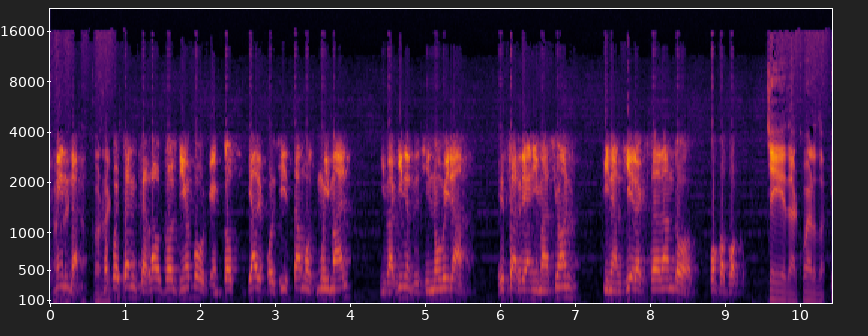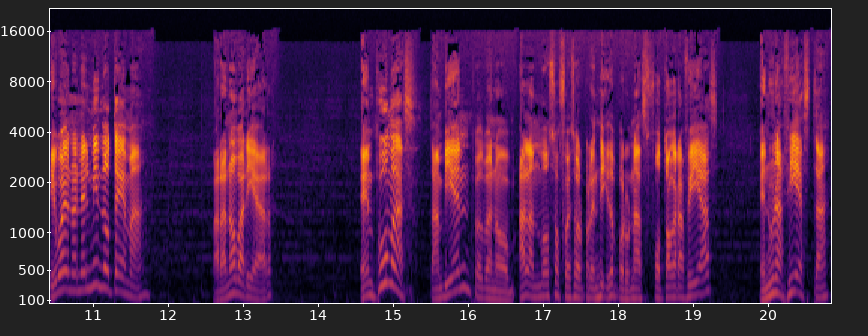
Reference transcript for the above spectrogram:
tremenda. No puede estar encerrado todo el tiempo, porque entonces ya de por sí estamos muy mal. Imagínate si no hubiera esa reanimación financiera que está dando poco a poco. Sí, de acuerdo. Y bueno, en el mismo tema, para no variar, en Pumas también, pues bueno, Alan Mozo fue sorprendido por unas fotografías en una fiesta.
